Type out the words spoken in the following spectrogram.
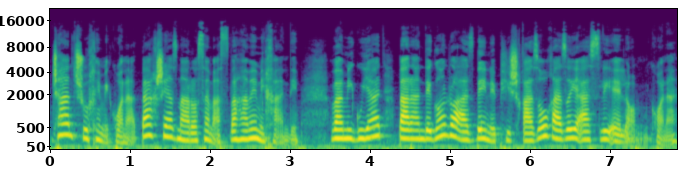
چند شوخی می کند. بخشی از مراسم است و همه می خندیم. و می گوید برندگان را از بین پیش غذا و غذای اصلی اعلام می کند.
